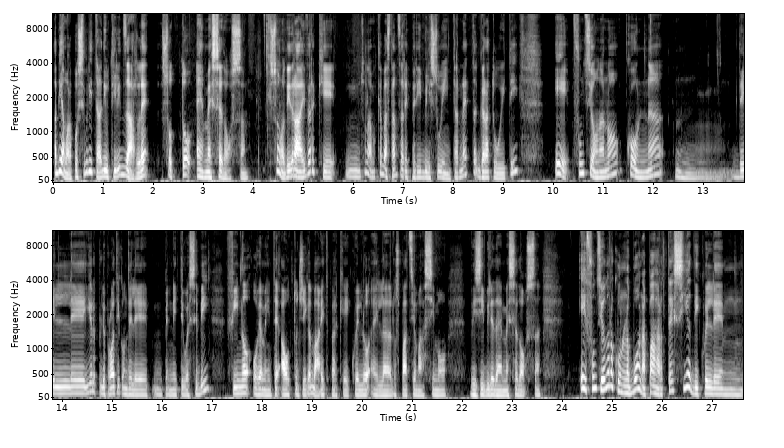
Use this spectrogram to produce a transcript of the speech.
abbiamo la possibilità di utilizzarle sotto MS-DOS. Sono dei driver che mh, mm, sono anche abbastanza reperibili su internet, gratuiti, e funzionano con delle, io li ho provati con delle pennette USB fino ovviamente a 8 GB perché quello è il, lo spazio massimo visibile da MS-DOS e funzionano con una buona parte sia di quelle mh,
